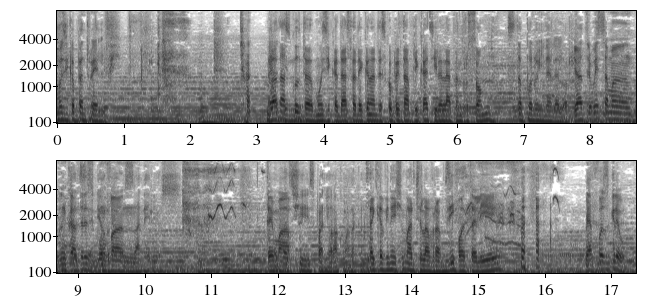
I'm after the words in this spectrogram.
Muzică pentru elfi. Vlad ascultă muzică de asta de când a descoperit aplicațiile alea pentru somn. Stăpânul inelelor. Eu a trebuit să mă încadrez cumva în... Sanelius. Tema... și spaniol acum, dacă Stai că vine și Marcel Avram, zi. Bătăliei. Mi-a fost greu.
